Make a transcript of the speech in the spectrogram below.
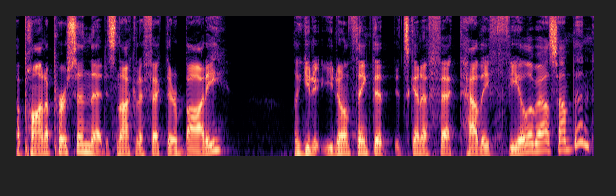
upon a person that it's not going to affect their body? Like you, you don't think that it's going to affect how they feel about something?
